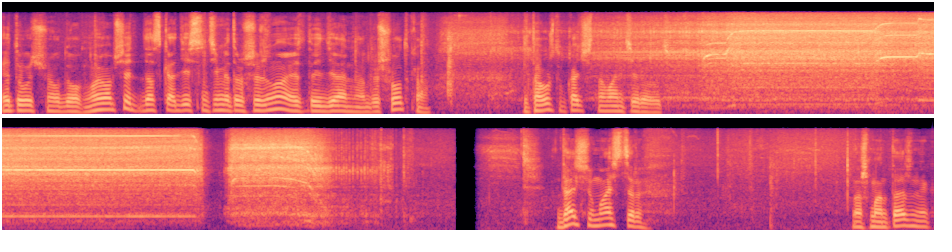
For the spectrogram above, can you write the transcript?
Это очень удобно. Ну и вообще доска 10 сантиметров шириной, это идеальная обрешетка для того, чтобы качественно монтировать. Дальше мастер, наш монтажник,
